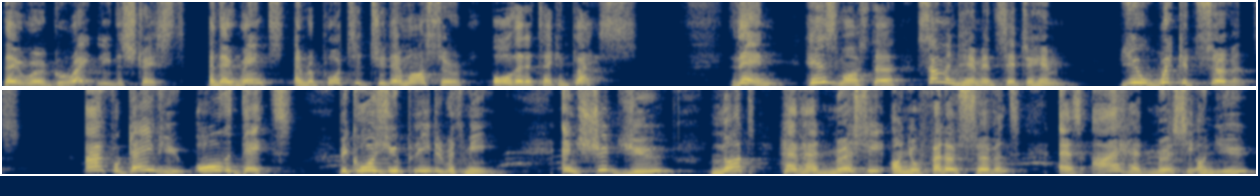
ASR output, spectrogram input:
they were greatly distressed and they went and reported to their master all that had taken place. Then his master summoned him and said to him, You wicked servant, I forgave you all the debts because you pleaded with me. And should you not have had mercy on your fellow servant as I had mercy on you?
